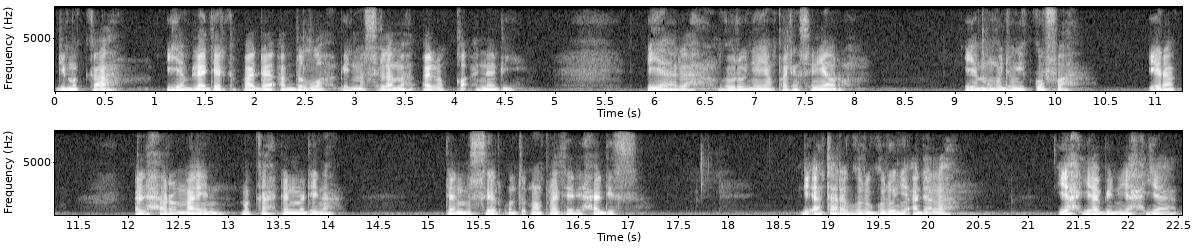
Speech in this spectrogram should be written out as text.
di Mekah, ia belajar kepada Abdullah bin Maslamah al-Qa'nabi. Ialah gurunya yang paling senior. Ia mengunjungi Kufah, Irak, Al-Haramain, Mekah dan Madinah, dan Mesir untuk mempelajari hadis. Di antara guru-gurunya adalah Yahya bin Yahya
